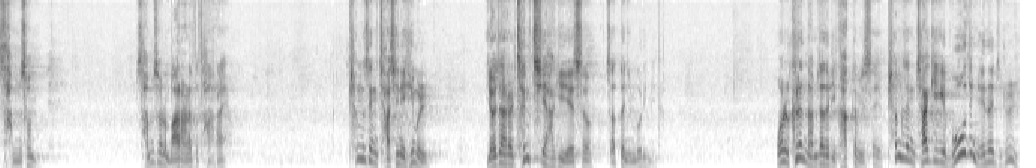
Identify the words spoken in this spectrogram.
삼손. 삼손은 말 안 해도 다 알아요. 평생 자신의 힘을 여자를 쟁취하기 위해서 썼던 인물입니다. 오늘 그런 남자들이 가끔 있어요. 평생 자기의 모든 에너지를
